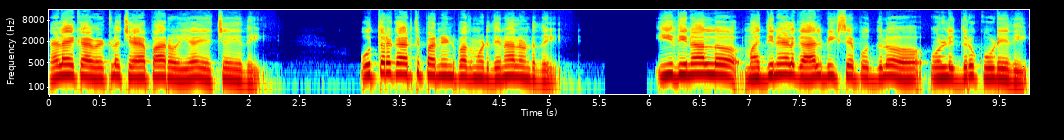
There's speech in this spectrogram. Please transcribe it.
పెళయ చేప రొయ్య ఎచ్చేది ఉత్తర కార్తి పన్నెండు పదమూడు దినాలు ఉంటుంది ఈ దినాల్లో మధ్యనేళ్ళ గాలి బీక్సే పొద్దులో వాళ్ళిద్దరూ కూడేది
